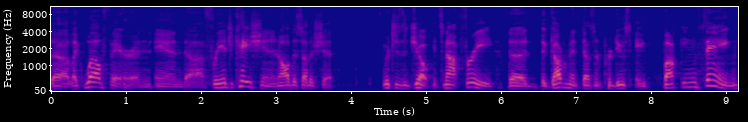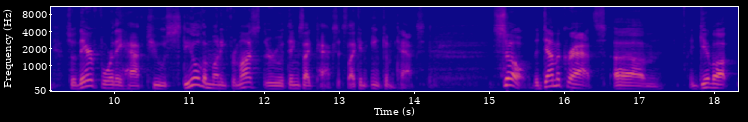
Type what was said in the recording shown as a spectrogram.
uh, like welfare and and uh, free education and all this other shit which is a joke. It's not free. The the government doesn't produce a fucking thing, so therefore they have to steal the money from us through things like taxes, like an income tax. So the Democrats um, give up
